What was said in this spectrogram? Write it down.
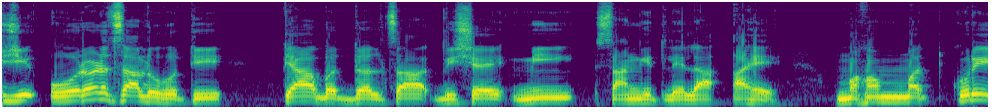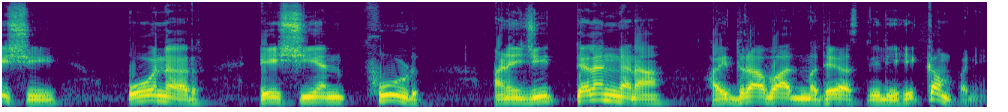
जी ओरड चालू होती त्याबद्दलचा विषय मी सांगितलेला आहे. Mohammed Qureshi owner Asian food आणि जी तेलंगणा हैदराबादमध्ये असलेली ही कंपनी.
